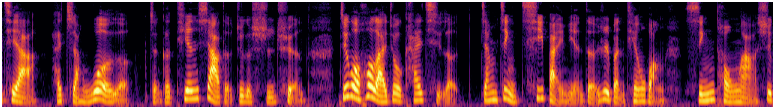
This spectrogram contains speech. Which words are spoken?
且啊，还掌握了整个天下的这个实权。结果后来就开启了将近七百年的日本天皇，形同啊是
